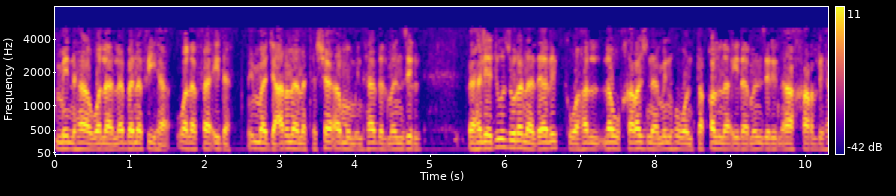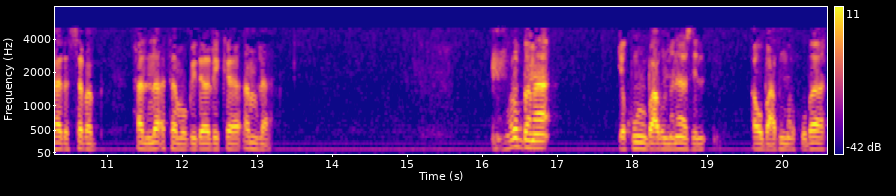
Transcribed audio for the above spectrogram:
منها ولا لبن فيها ولا فائدة مما جعلنا نتشاءم من هذا المنزل. فهل يجوز لنا ذلك؟ وهل لو خرجنا منه وانتقلنا إلى منزل آخر لهذا السبب هل نأثم بذلك أم لا؟ ربما يكون بعض المنازل أو بعض المركوبات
